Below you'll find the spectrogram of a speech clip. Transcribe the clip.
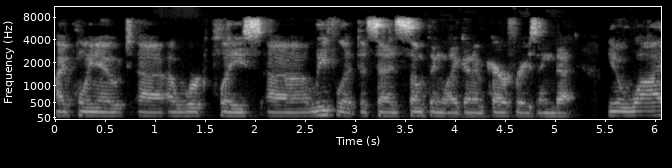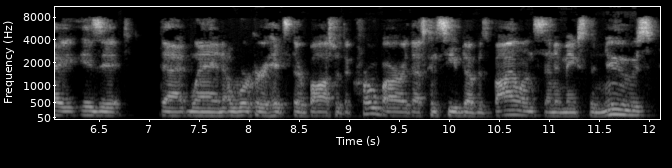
I point out uh, a workplace uh, leaflet that says something like, and I'm paraphrasing that, you know, why is it that when a worker hits their boss with a crowbar, that's conceived of as violence and it makes the news,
